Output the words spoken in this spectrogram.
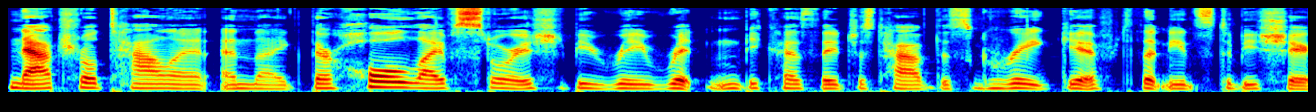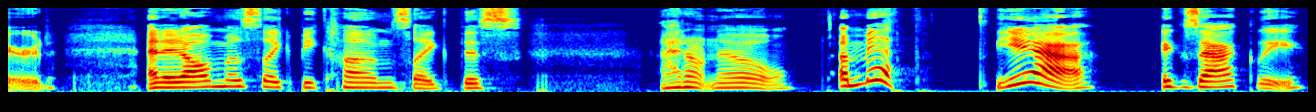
natural talent and like their whole life story should be rewritten because they just have this great gift that needs to be shared. And it almost like becomes like this I don't know, A myth. yeah, exactly.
